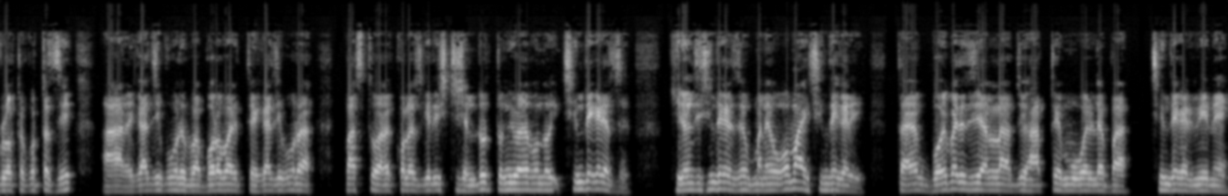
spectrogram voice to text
ব্লগটা করতেছি, আর গাজীপুর বা বড় বাড়িতে গাজীপুরা আর কলেজ গেট স্টেশন দূর টঙ্গিবাজার বন্ধ চিনতে গেছে হিরঞ্জি চিনতে গেছে মানে ওমাই চিনতে গাড়ি। তাই বই পাইতে যে আল্লাহ, যে হাতে মোবাইলটা বা চিনতে গাড়ি নিয়ে নেয়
